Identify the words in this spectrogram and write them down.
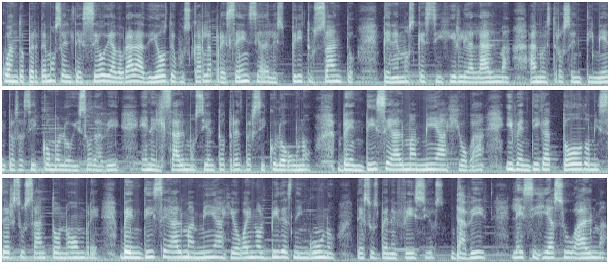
cuando perdemos el deseo de adorar a Dios, de buscar la presencia Espíritu Santo, tenemos que exigirle al alma, a nuestros sentimientos, así como lo hizo David en el Salmo 103, versículo 1. Bendice alma mía a Jehová y bendiga todo mi ser su santo nombre. Bendice alma mía a Jehová y no olvides ninguno de sus beneficios. David le exigía a su alma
